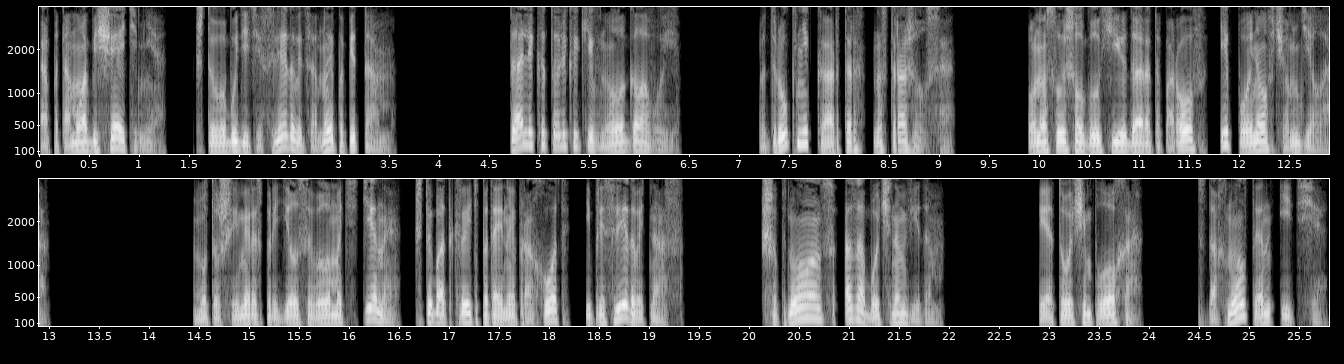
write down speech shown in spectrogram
а потому обещайте мне, что вы будете следовать за мной по пятам». Талика только кивнула головой. Вдруг Ник Картер насторожился. Он услышал глухие удары топоров и понял, в чем дело. Мутушими распорядился выломать стены, чтобы открыть потайной проход и преследовать нас. Шепнул он с озабоченным видом. «И это очень плохо», — вздохнул Тен Итси.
